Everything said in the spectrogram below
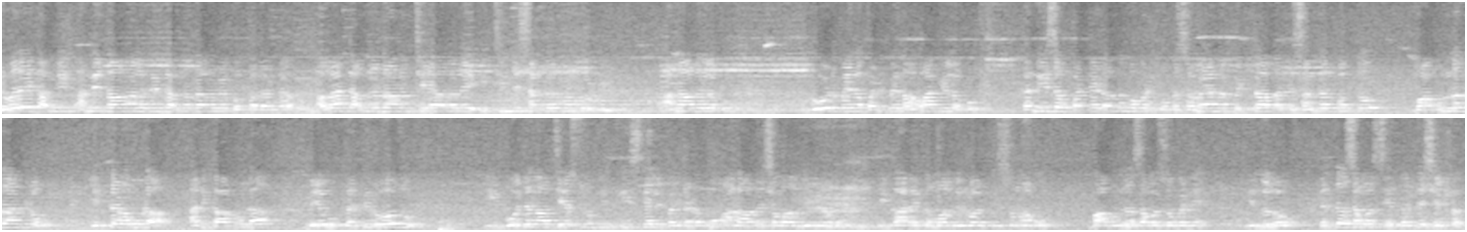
ఎవరైతే అన్ని అన్ని దానాల కంటే అన్నదానమే గొప్పదంటారు అలాంటి అన్నదానం చేయాలనే ఈ చిన్న సంకల్పంతో అనాథలకు రోడ్డు పైన పడిపోయిన అభాగ్యులకు కనీసం పట్టేటన్నం ఒకటి ఒక సమయాన్ని పెట్టాలనే సంకల్పంతో మాకున్న దాంట్లో ఎక్కడ కూడా అది కాకుండా మేము ప్రతిరోజు ఈ భోజనాలు చేస్తూ దీన్ని తీసుకెళ్ళి పెట్టడము అనాథ శవాలు చేయడము ఈ కార్యక్రమాలు నిర్వర్తిస్తున్నాము. మాకున్న సమస్య ఒకటే ఇందులో పెద్ద సమస్య ఏంటంటే షెల్టర్.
